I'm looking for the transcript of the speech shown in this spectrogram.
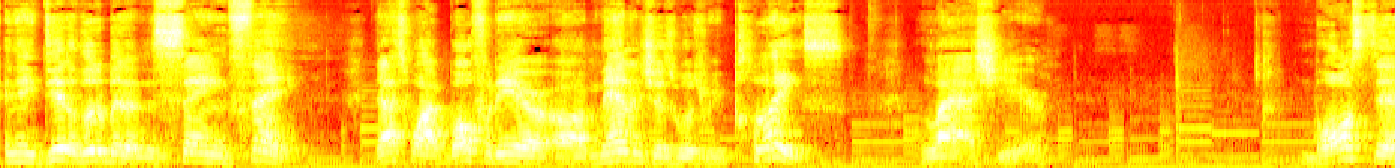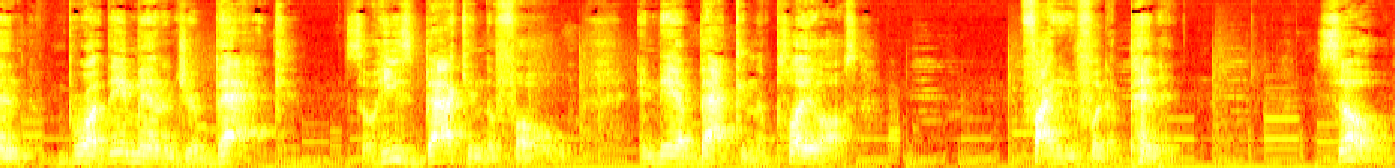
and they did a little bit of the same thing. That's why both of their uh, managers was replaced last year. Boston brought their manager back. So he's back in the fold and they're back in the playoffs fighting for the pennant. So,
